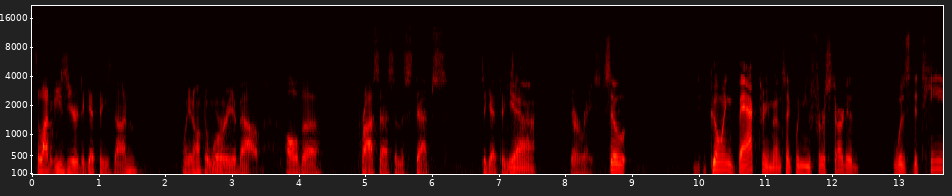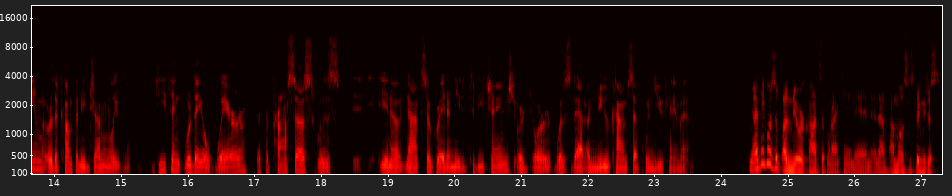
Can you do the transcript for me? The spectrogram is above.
It's a lot easier to get things done when you don't have to mm-hmm. worry mm. about all the process and the steps to get things. Yeah, done. they're erased. So going back three months, like when you first started, was the team or the company generally? Do you think were they aware that the process was, you know, not so great and needed to be changed, or or was that a new concept when you came in? Yeah, I think it was a newer concept when I came in, and I'm, I'm mostly speaking just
